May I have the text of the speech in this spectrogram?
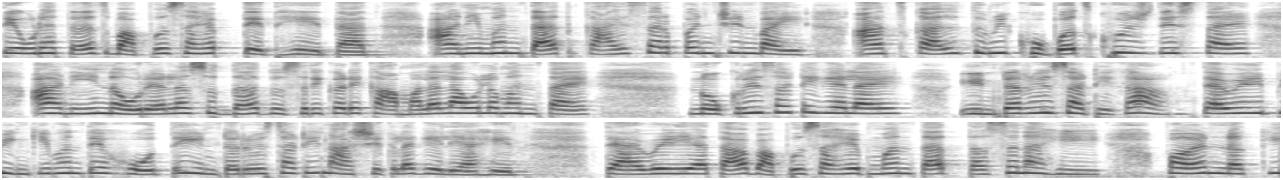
तेवढ्यातच बापूसाहेब तेथे येतात आणि म्हणतात काय सरपंचीनबाई आजकाल तुम्ही खूपच खुश दिसताय आणि नवऱ्यालासुद्धा दुसरीकडे कामाला लावलं म्हणताय. नोकरीसाठी गेलाय इंटरव्ह्यूसाठी का? त्यावेळी पिंकी म्हणते हो ते इंटरव्ह्यूसाठी नाशिकला गेले आहेत. त्यावेळी आता बापूसाहेब म्हणतात तसं नाही. पण नक्की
